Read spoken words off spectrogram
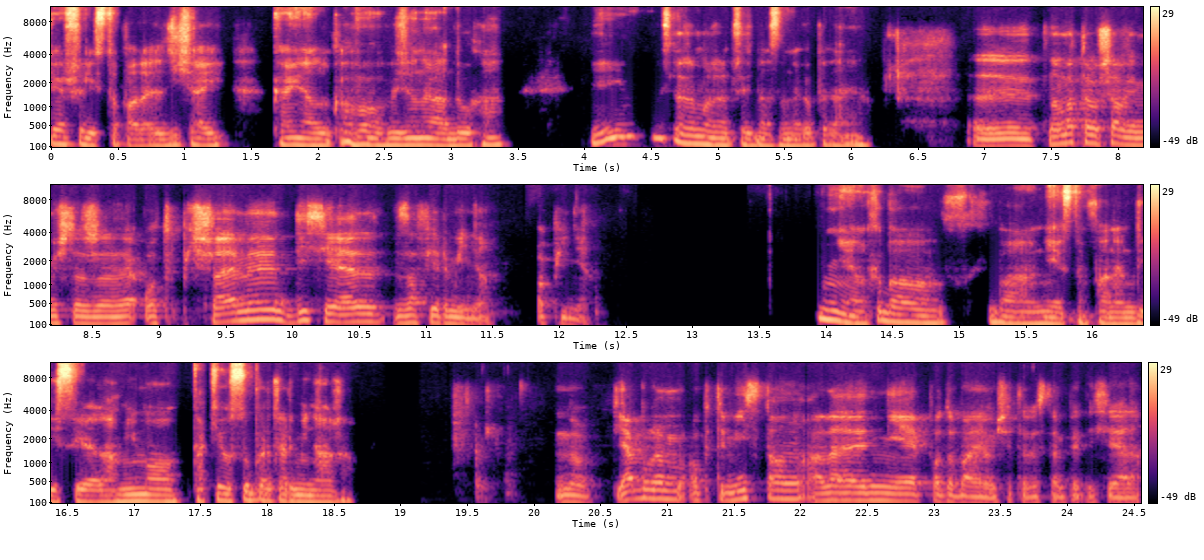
1 listopada jest dzisiaj, Kaina Lukowo wyzionęła ducha i myślę, że możemy przejść do następnego pytania. Yy, No Mateuszowi myślę, że odpiszemy DCL za Firmino. Opinia. Nie, chyba, chyba nie jestem fanem DCL-a, mimo takiego super terminarza. No, ja byłem optymistą, ale nie podobają mi się te występy DCL-a.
